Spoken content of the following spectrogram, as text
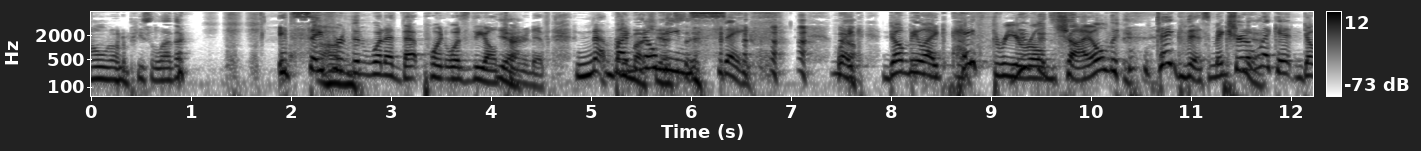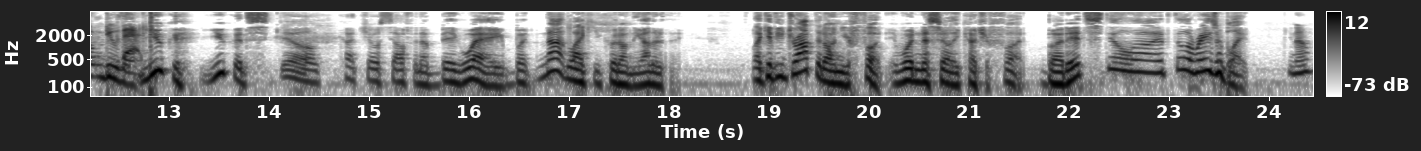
hone on a piece of leather. It's safer than what at that point was the alternative. Not, by much, no yes. means safe. Like, don't be like, "Hey, three-year-old You could s- child, take this. Make sure to lick it. Don't do that." You could you could still cut yourself in a big way, but not like you could on the other thing. Like if you dropped it on your foot, it wouldn't necessarily cut your foot, but it's still uh, it's still a razor blade, you know.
